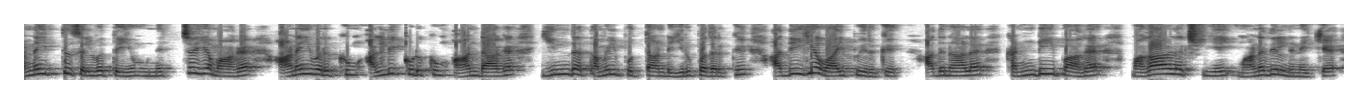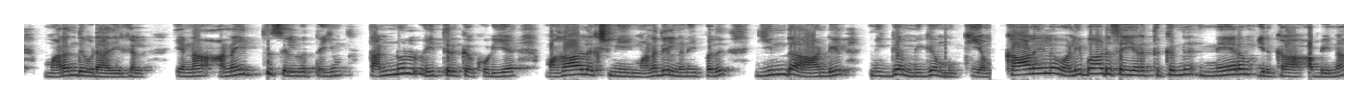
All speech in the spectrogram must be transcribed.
அனைத்து செல்வத்தையும் நிச்சயமாக அனைவருக்கும் அள்ளி கொடுக்கும் ஆண்டாக இந்த தமிழ் புத்தாண்டு இருப்பதற்கு அதிக வாய்ப்பு இருக்கு. அதனால கண்டிப்பாக மகாலட்சுமியை மனதில் நினைக்க மறந்து விடாதீர்கள். ஏன்னா அனைத்து செல்வத்தையும் தன்னுள் வைத்திருக்கக்கூடிய மகாலட்சுமியை மனதில் நினைப்பது இந்த ஆண்டில் மிக மிக முக்கியம். காலையில வழிபாடு செய்யறதுக்குன்னு நேரம் இருக்கா அப்படின்னா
